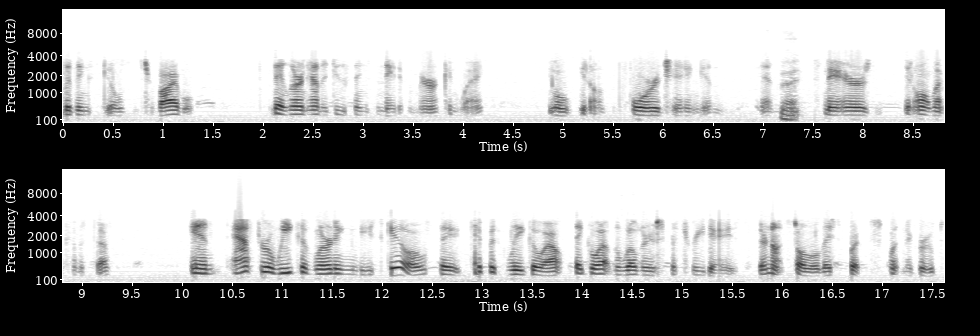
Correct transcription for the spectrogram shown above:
living skills and survival. They learn how to do things the Native American way, you know, you know foraging and and right. snares and all that kind of stuff. And after a week of learning these skills, they typically go out. They go out in the wilderness for three days. They're not solo; they split split into groups.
